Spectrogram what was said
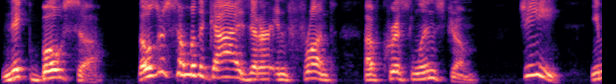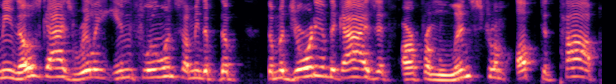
Nick Bosa. Those are some of the guys that are in front of Chris Lindstrom. Gee, you mean those guys really influence? I mean, the, the, the majority of the guys that are from Lindstrom up to top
